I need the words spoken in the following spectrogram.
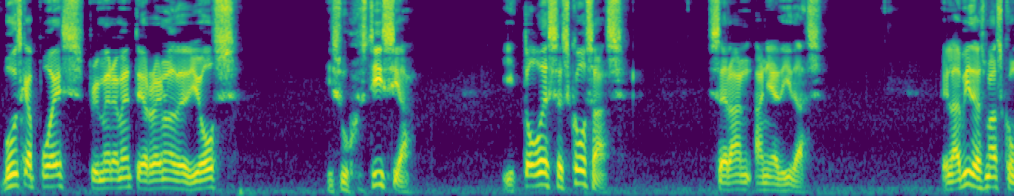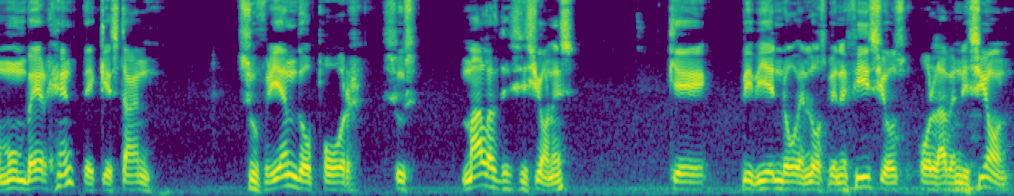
Busca pues primeramente el reino de Dios y su justicia, y todas esas cosas serán añadidas. En la vida es más común ver gente que están sufriendo por sus malas decisiones que viviendo en los beneficios o la bendición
